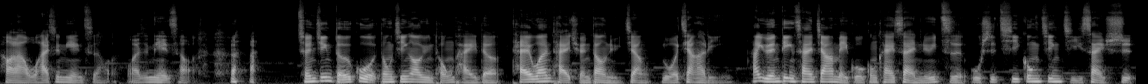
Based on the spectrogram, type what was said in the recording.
好啦，我还是念一次好了，我还是念一次好了。曾经得过东京奥运铜牌的台湾跆拳道女将罗嘉玲，她原定参加美国公开赛女子五十七公斤级赛事，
